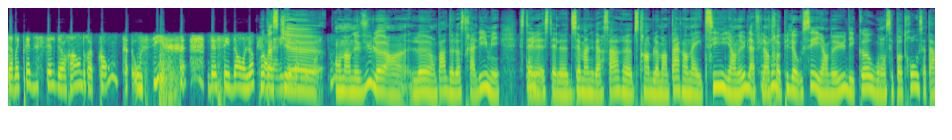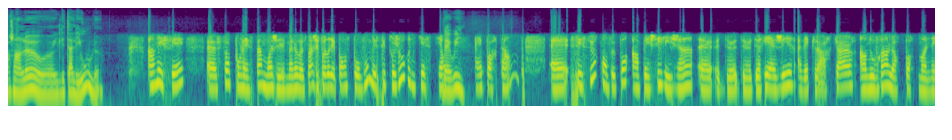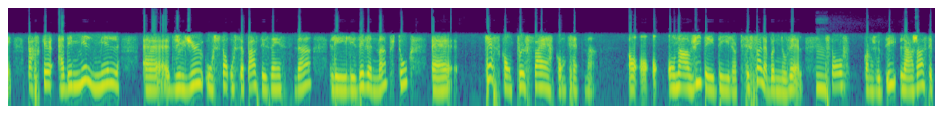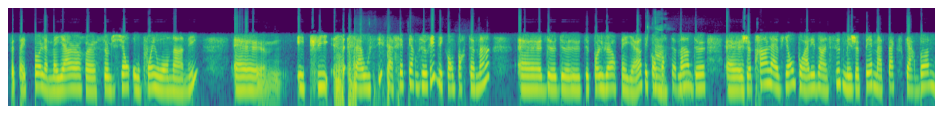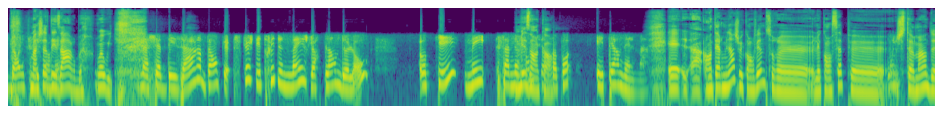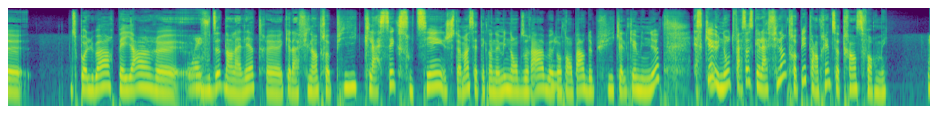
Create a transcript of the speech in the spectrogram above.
ça va être très difficile de rendre compte aussi de ces dons-là qui oui, parce que on en a vu là, là on parle de l'Australie, mais c'était c'était le dixième anniversaire euh, du tremblement de terre en Haïti. Il y en a eu de la philanthropie là aussi. il y en a eu des cas où on ne sait pas trop cet argent-là, euh, il est allé où là. En effet, euh, ça, pour l'instant, moi, j'ai malheureusement, j'ai pas de réponse pour vous, mais c'est toujours une question ben oui. importante. Euh, c'est sûr qu'on ne peut pas empêcher les gens euh, de, de, de, réagir avec leur cœur en ouvrant leur porte-monnaie, parce que à des mille milles euh, du lieu où, sont, où se passent les incidents, les, les événements plutôt, qu'est-ce qu'on peut faire concrètement? On, on, on a envie d'aider, là. c'est ça la bonne nouvelle. Hmm. Sauf comme je vous dis, l'argent, c'est peut-être pas la meilleure euh, solution au point où on en est. Euh, et puis, ça, aussi, ça fait perdurer des comportements euh, de, de, de pollueurs-payeurs, des comportements de je prends l'avion pour aller dans le sud, mais je paie ma taxe carbone, donc je m'achète des arbres. Oui, oui. Je m'achète des arbres. Donc, ce que je détruis d'une main, je le replante de l'autre. OK, mais ça ne fonctionnera pas éternellement. Et, en terminant, je veux qu'on revienne sur euh, le concept euh, justement de du pollueur payeur. Euh, vous dites dans la lettre que la philanthropie classique soutient justement cette économie non durable dont on parle depuis quelques minutes. Est-ce qu'il y a une autre façon? Est-ce que la philanthropie est en train de se transformer?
